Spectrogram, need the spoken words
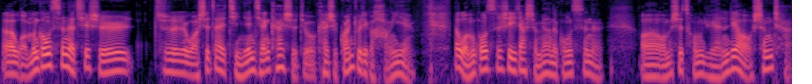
呃，我们公司呢，其实是我是在几年前开始就开始关注这个行业。那我们公司是一家什么样的公司呢？呃，我们是从原料生产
